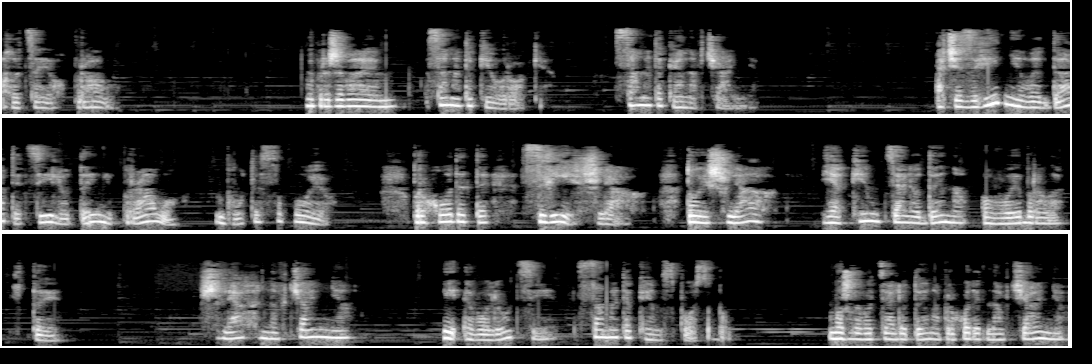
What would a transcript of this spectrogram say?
але це його право. Ми проживаємо саме такі уроки, саме таке навчання. А чи згідні ви дати цій людині право бути собою, проходити свій шлях, той шлях, яким ця людина вибрала йти? Шлях навчання і еволюції саме таким способом. Можливо, ця людина проходить навчання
